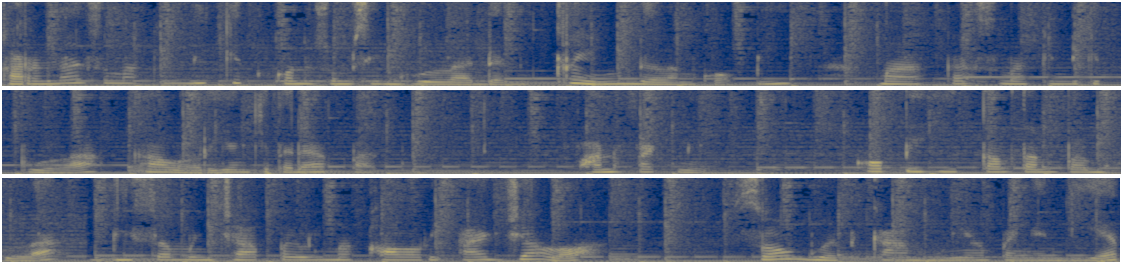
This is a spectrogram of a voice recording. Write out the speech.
Karena semakin dikit konsumsi gula dan krim dalam kopi, maka semakin dikit pula kalori yang kita dapat. Fun fact nih, kopi hitam tanpa gula bisa mencapai 5 kalori aja loh. So, buat kamu yang pengen diet,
